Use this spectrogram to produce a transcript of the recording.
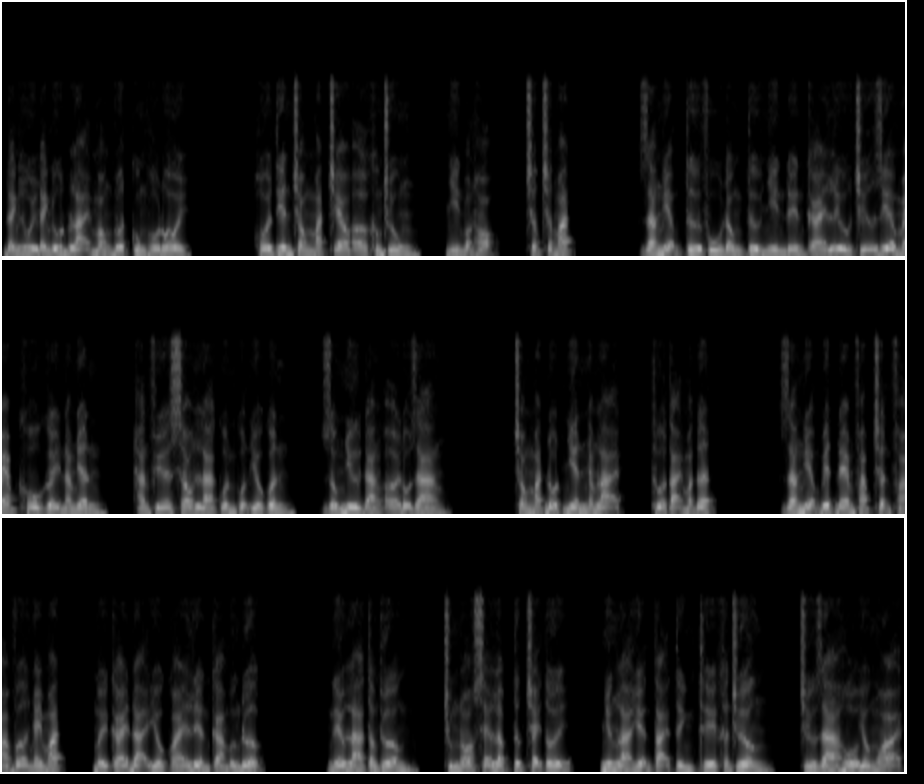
đánh lui đánh út lại móng nuốt cùng hồ đôi. Hôi tiên tròng mắt treo ở không trung, nhìn bọn họ, chớp chớp mắt. Giang Niệm từ phù đồng tử nhìn đến cái lưu chữ ria mép khô gầy nam nhân, hắn phía sau là quần quận yêu quân, giống như đang ở độ giang. Trong mắt đột nhiên nhắm lại, thua tại mặt đất. Giang Niệm biết đem pháp trận phá vỡ nháy mắt, mấy cái đại yêu quái liền cảm ứng được. Nếu là tầm thường, chúng nó sẽ lập tức chạy tới, nhưng là hiện tại tình thế khẩn trương, trừ ra hồ yêu ngoại,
